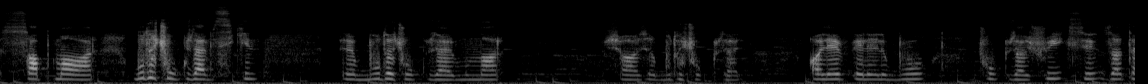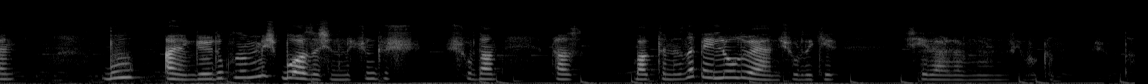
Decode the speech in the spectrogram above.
sapma var. Bu da çok güzel bir skin. Ee, bu da çok güzel. Bunlar şahsen bu da çok güzel. Alev el ele bu çok güzel. Şu ikisi zaten bu aynen gövde kullanılmış. Bu az aşınmış. Çünkü şuradan biraz baktığınızda belli oluyor yani şuradaki şeylerden gördüğünüz gibi bakın. Şurada.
